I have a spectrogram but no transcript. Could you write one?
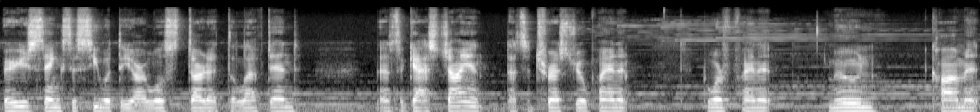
various things to see what they are. We'll start at the left end. That's a gas giant, that's a terrestrial planet, dwarf planet, moon, comet,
